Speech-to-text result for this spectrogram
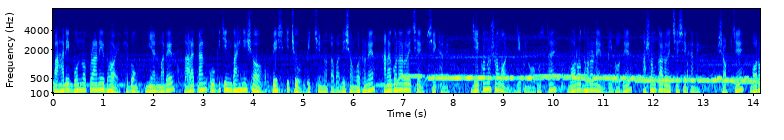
পাহাড়ি বন্যপ্রাণীর ভয় এবং মিয়ানমারের আরাকান কুকিচিন বাহিনী সহ বেশ কিছু বিচ্ছিন্নতাবাদী সংগঠনের আনাগোনা রয়েছে সেখানে। যে কোনো সময়, যে কোনো অবস্থায় বড় ধরনের বিপদের আশঙ্কা রয়েছে সেখানে। সবচেয়ে বড়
